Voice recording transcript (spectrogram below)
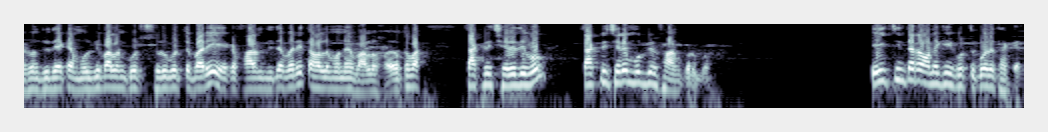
এখন যদি একটা মুরগি পালন করতে শুরু করতে পারি, একটা ফার্ম দিতে পারি, তাহলে মনে হয় ভালো হয়। অথবা চাকরি ছেড়ে দিব, চাকরি ছেড়ে মুরগির ফার্ম করব। এই চিন্তাটা অনেকেই করতে করে থাকেন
